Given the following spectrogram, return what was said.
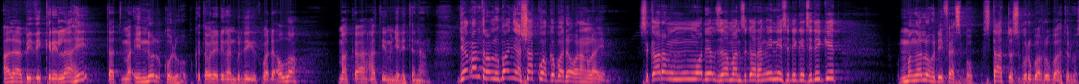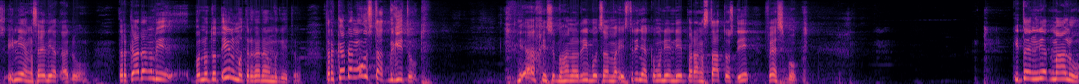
Ala bi dzikrillah tatmainnul qulub. Ketahuilah dengan berzikir kepada Allah, maka hati menjadi tenang. Jangan terlalu banyak syakwa kepada orang lain. Sekarang model zaman sekarang ini sedikit-sedikit mengeluh di Facebook, status berubah-ubah terus. Ini yang saya lihat, aduh. Terkadang di penuntut ilmu terkadang begitu. Terkadang ustadz begitu. Ya, akhi subhanallah ribut sama istrinya kemudian dia perang status di Facebook. Kita yang lihat malu.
